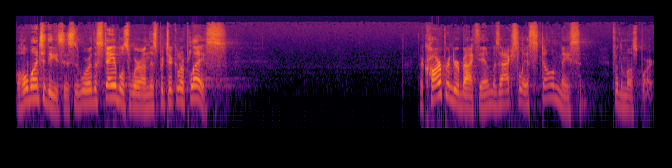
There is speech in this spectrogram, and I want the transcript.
A whole bunch of these. This is where the stables were on this particular place. The carpenter back then was actually a stonemason for the most part.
